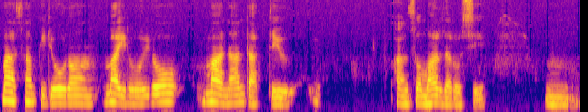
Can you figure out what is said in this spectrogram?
まあ賛否両論、まあいろいろ、まあなんだっていう感想もあるだろうし、うん、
